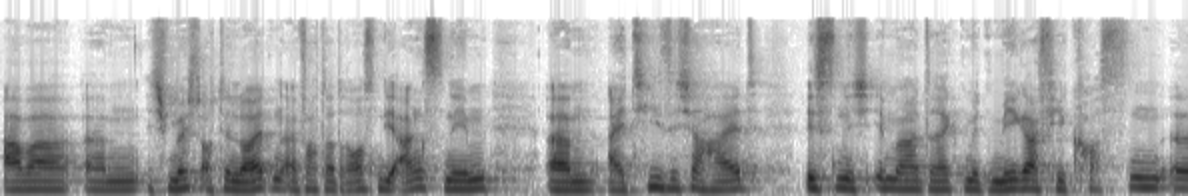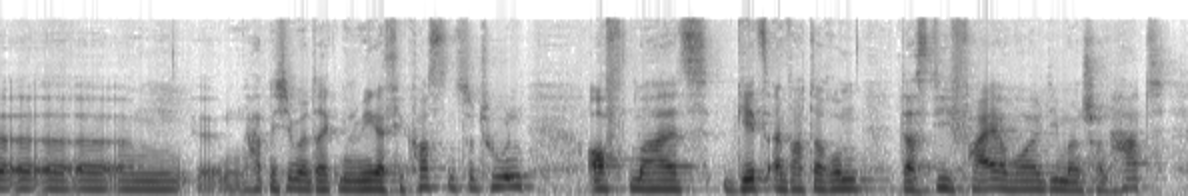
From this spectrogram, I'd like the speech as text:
aber ähm, ich möchte auch den Leuten einfach da draußen die Angst nehmen, ähm, IT-Sicherheit ist nicht immer direkt mit mega viel Kosten, äh, äh, äh, ähm, hat nicht immer direkt mit mega viel Kosten zu tun. Oftmals geht es einfach darum, dass die Firewall, die man schon hat, äh,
